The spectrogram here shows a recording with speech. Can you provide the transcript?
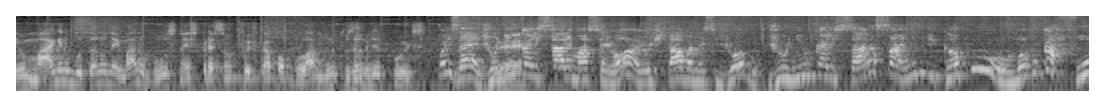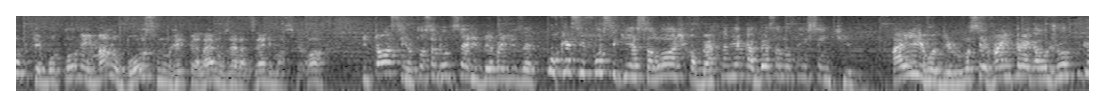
E o Magno botando o Neymar no bolso, né? Expressão que foi ficar popular muitos anos depois. Pois é, Juninho é. Caixara e Maceió, eu estava nesse jogo. Juninho Caixara saindo de campo novo Cafu, porque botou o Neymar no bolso no Rei Pelé no 0x0 em Maceió. Então, assim, o torcedor do CRB vai dizer: porque se for seguir essa lógica, Alberto, na minha cabeça não tem sentido. Aí, Rodrigo, você vai entregar o jogo porque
